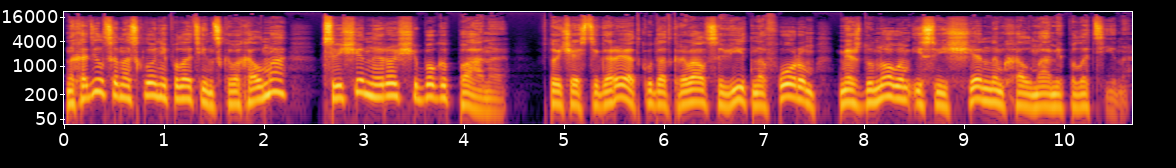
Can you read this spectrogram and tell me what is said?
находился на склоне Палатинского холма в священной роще бога Пана, в той части горы, откуда открывался вид на форум между новым и священным холмами Палатина.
